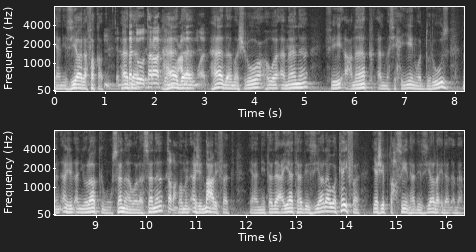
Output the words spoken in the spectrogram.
يعني زيارة فقط. هذا بده تراكم هذا هذا مشروع هو أمانة في أعناق المسيحيين والدروز من أجل أن يراكموا سنة وراء سنة طبعا. ومن أجل معرفة يعني تداعيات هذه الزيارة وكيف يجب تحصين هذه الزيارة إلى الأمام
